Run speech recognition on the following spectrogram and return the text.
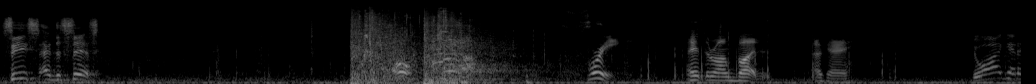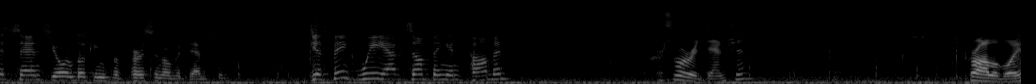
Cease and desist. Oh. Freak. I hit the wrong button. Okay. Do I get a sense you're looking for personal redemption? Do you think we have something in common? Personal redemption? Probably.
